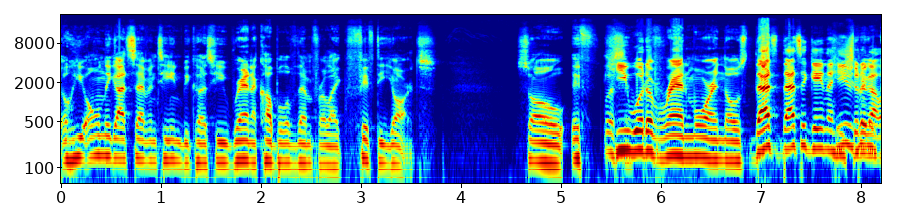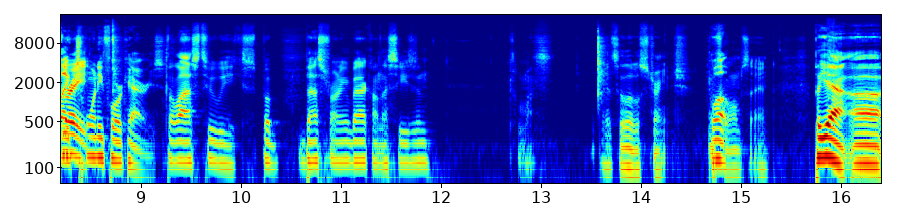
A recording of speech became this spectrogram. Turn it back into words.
oh, he only got 17 because he ran a couple of them for like 50 yards. So if he would have ran more in those, that's that's a game that he should have got like 24 carries. The last two weeks, but best running back on the season. Come on. That's a little strange. That's Well- all I'm saying. But yeah, uh,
